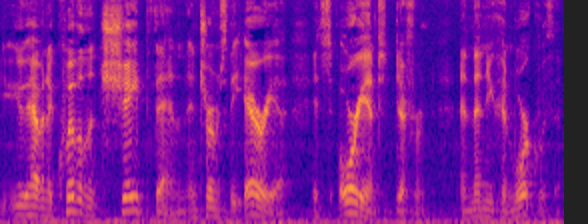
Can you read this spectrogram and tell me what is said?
you have an equivalent shape then in terms of the area. It's oriented different, and then you can work with it.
